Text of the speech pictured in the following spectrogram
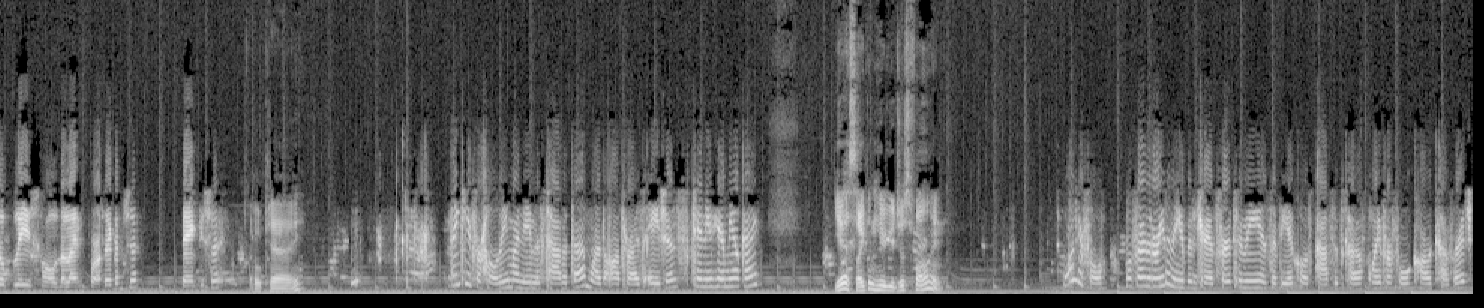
So please hold the line for a second, sir. Thank you, sir. Okay. Thank you for holding. My name is Tabitha. I'm one of the authorized agents. Can you hear me okay? Yes, I can hear you just fine. Wonderful. Well, sir, the reason that you've been transferred to me is the vehicle has passed its cutoff point for full car coverage.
